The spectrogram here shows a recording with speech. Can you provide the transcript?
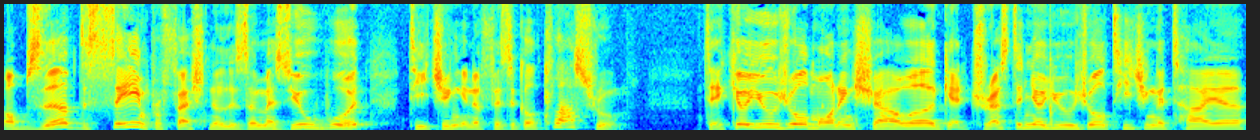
Observe the same professionalism as you would teaching in a physical classroom. Take your usual morning shower, get dressed in your usual teaching attire,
